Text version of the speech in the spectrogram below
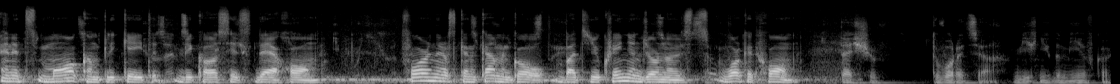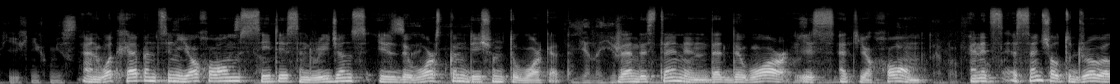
and it's more complicated because it's their home. Foreigners can come and go, but Ukrainian journalists work at home твориться в їхніх домівках, їхніх міст. And what happens in your homes, cities and regions is the worst condition to work at. The understanding that the war is at your home and it's essential to draw a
